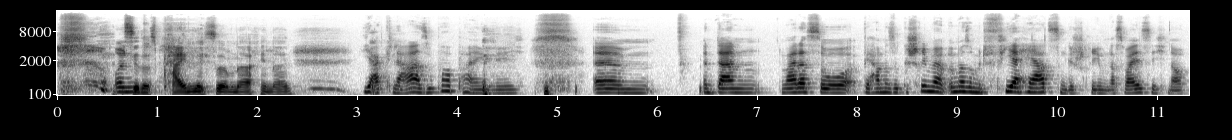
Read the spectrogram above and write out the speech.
Und, ist dir das peinlich so im Nachhinein? Ja, klar, super peinlich. ähm, und dann war das so, wir haben so geschrieben, wir haben immer so mit vier Herzen geschrieben, das weiß ich noch.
